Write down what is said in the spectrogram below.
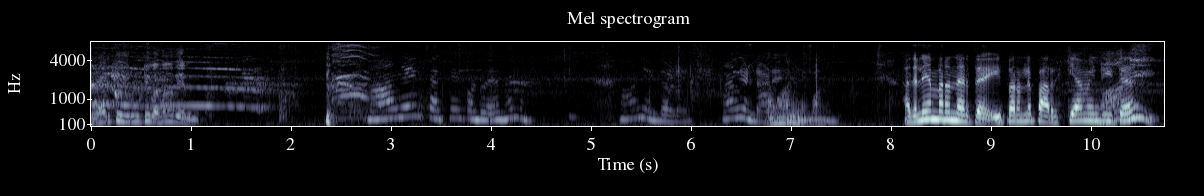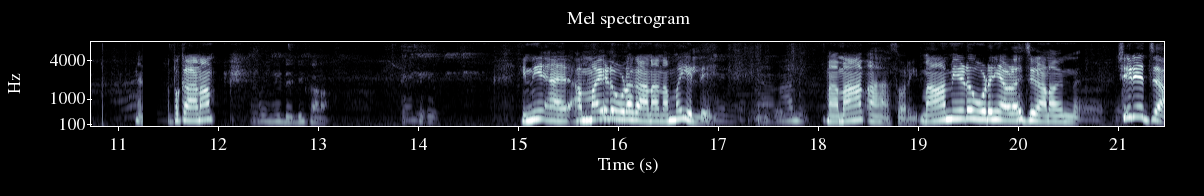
നേരത്തെ ഈ റൂട്ടിൽ വന്നാൽ മതിയായിരുന്നു. അതല്ലേ ഞാൻ പറഞ്ഞ നേരത്തെ. ഈ പറഞ്ഞ പറിക്കാൻ വേണ്ടിയിട്ട്? അപ്പൊ കാണാം. ഇനി ഡൽഹി കാണാം. ഇനി അമ്മായിയുടെ കൂടെ കാണാം. അമ്മയല്ലേ? മാമി മാമി. ആ സോറി മാമിയുടെ കൂടെ ഞാൻ അവിടെ വെച്ച് കാണാമെന്ന് ശരി അച്ഛാ.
